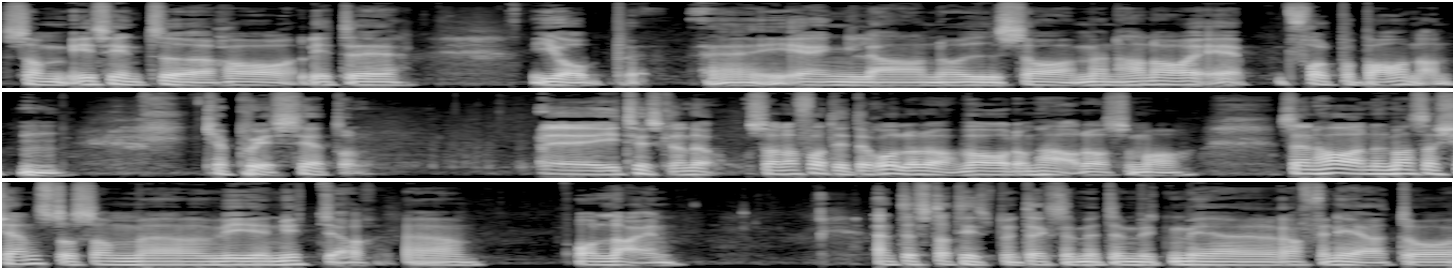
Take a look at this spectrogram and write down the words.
Som i sin tur har lite jobb eh, i England och USA. Men han har eh, folk på banan. Caprice heter hon. Eh, I Tyskland då. Så han har fått lite roller då. Var de här då som har... Sen har han en massa tjänster som vi nyttjar eh, online. Inte statist.exe, men mycket mer raffinerat och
